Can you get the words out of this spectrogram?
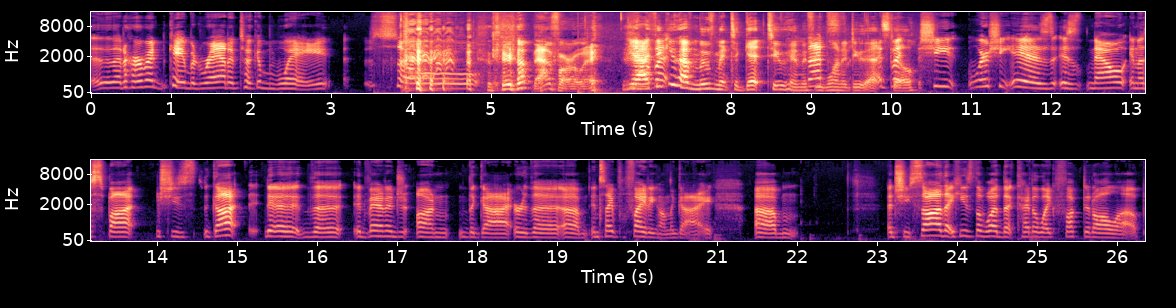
uh, then Herman came and ran and took him away. So They're not that far away. Yeah, I think you have movement to get to him if you want to do that but still. she where she is is now in a spot she's got uh, the advantage on the guy or the um, insightful fighting on the guy um and she saw that he's the one that kind of like fucked it all up,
